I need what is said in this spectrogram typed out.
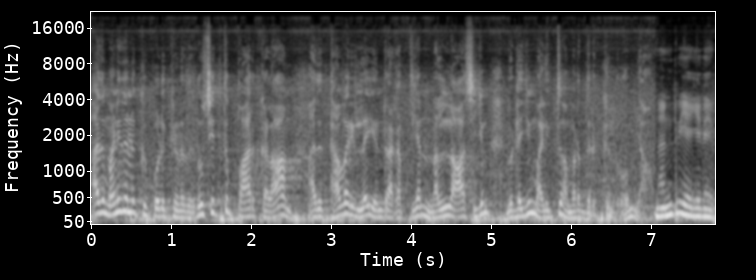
அது மனிதனுக்கு கொடுக்கின்றது. ருசித்து பார்க்கலாம். அது தவறில்லை என்ற அகத்தியன் நல்ல ஆசையும் விடையும் அளித்து அமர்ந்திருக்கின்றோம் யாம். நன்றி ஐயனே.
